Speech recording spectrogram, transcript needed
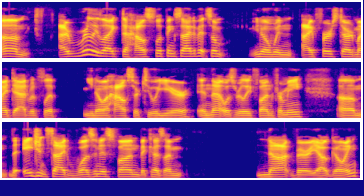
Um, I really liked the house flipping side of it. So, you know, when I first started, my dad would flip you know a house or two a year and that was really fun for me um, the agent side wasn't as fun because i'm not very outgoing,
